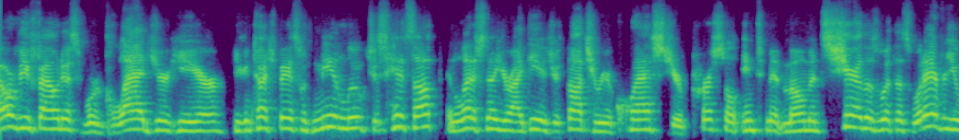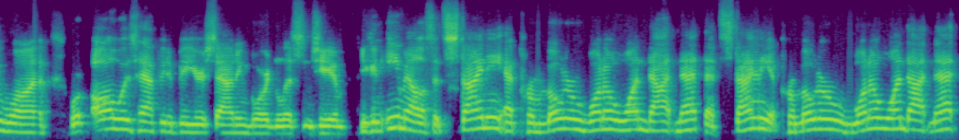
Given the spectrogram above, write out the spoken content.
However, you found us, we're glad you're here. You can touch base with me and Luke. Just hit us up and let us know your ideas, your thoughts, your requests, your personal, intimate moments. Share those with us, whatever you want. We're always happy to be your sounding board and listen to you. You can email us at steiny at promoter101.net. That's steiny at promoter101.net.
